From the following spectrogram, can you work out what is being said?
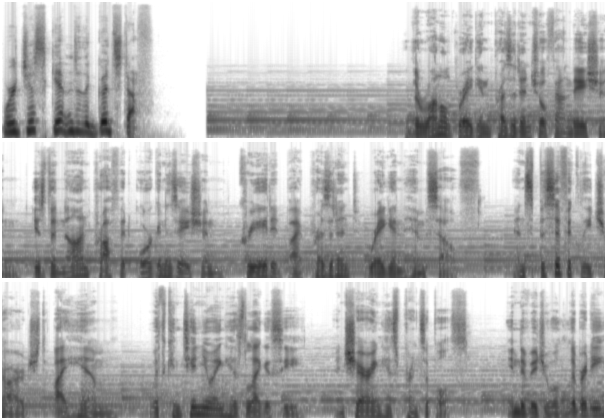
We're just getting to the good stuff. The Ronald Reagan Presidential Foundation is the nonprofit organization created by President Reagan himself and specifically charged by him with continuing his legacy and sharing his principles individual liberty,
